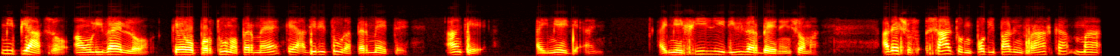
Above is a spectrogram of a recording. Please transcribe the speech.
mi piazzo a un livello che è opportuno per me, che addirittura permette anche ai miei, ai miei figli di vivere bene. Insomma, adesso salto un po' di palo in frasca, ma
